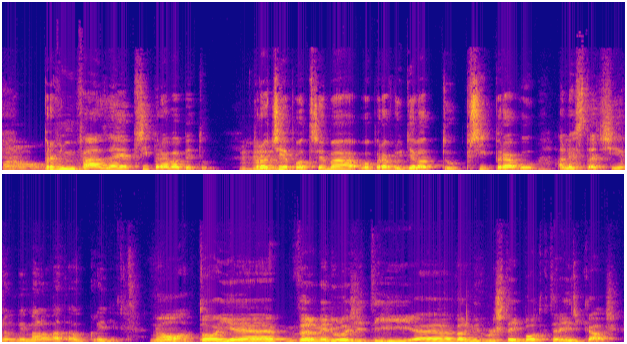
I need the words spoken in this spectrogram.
ano. první fáze je příprava bytu. Mm-hmm. Proč je potřeba opravdu dělat tu přípravu a nestačí jenom vymalovat a uklidit? No, to je velmi důležitý, velmi důležitý bod, který říkáš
